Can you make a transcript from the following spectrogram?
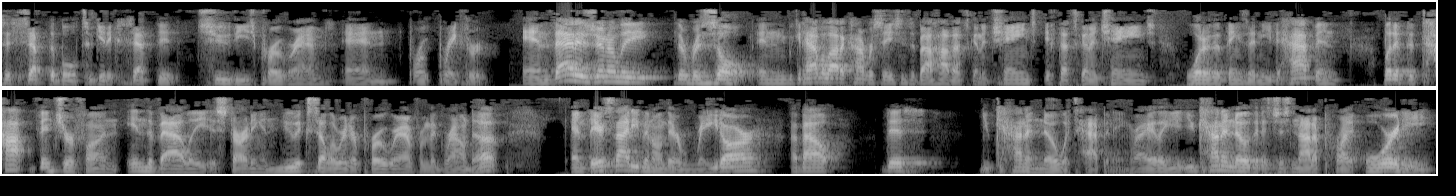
susceptible to get accepted to these programs and break through. And that is generally the result. And we could have a lot of conversations about how that's going to change, if that's going to change, what are the things that need to happen. But if the top venture fund in the valley is starting a new accelerator program from the ground up, and there's not even on their radar about this, you kind of know what's happening, right? Like you, you kind of know that it's just not a priority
